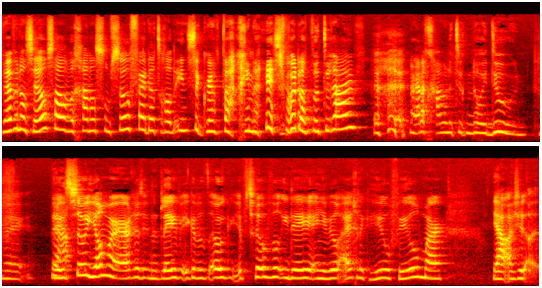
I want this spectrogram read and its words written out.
we hebben dan zelfs al... we gaan dan soms zo ver dat er al een Instagram-pagina is voor dat bedrijf. maar dat gaan we natuurlijk nooit doen. Nee. Nee, Ja. het is zo jammer ergens in het leven. Ik heb dat ook. Je hebt zoveel ideeën en je wil eigenlijk heel veel. Maar ja, als je,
